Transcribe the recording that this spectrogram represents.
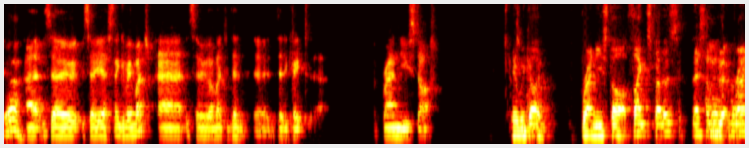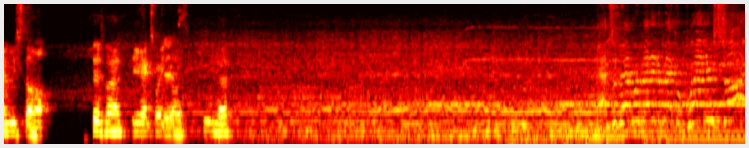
Yeah. Uh, so, so yes, thank you very much. Uh, so, I'd like to ded- uh, dedicate a brand new start. Here we go. Brand new start. Thanks, fellas. Let's have a bit of brand bye. new start. Cheers, man. See you next week, Cheers. guys. See ya. And so then we're ready to make a brand new start.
